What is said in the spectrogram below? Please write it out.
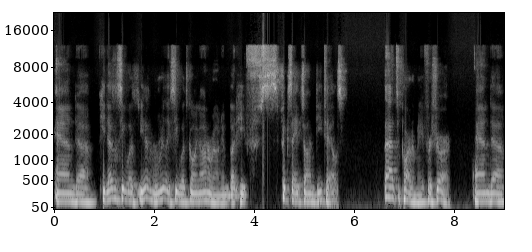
and uh, he doesn't see what he doesn't really see what's going on around him, but he f- fixates on details. That's a part of me for sure and uh,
